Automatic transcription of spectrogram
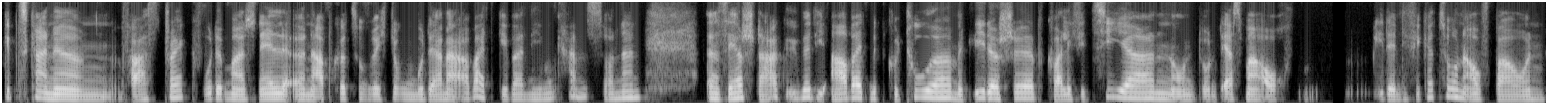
gibt es keinen Fast Track, wo du mal schnell eine Abkürzung Richtung moderner Arbeitgeber nehmen kannst, sondern äh, sehr stark über die Arbeit mit Kultur, mit Leadership, qualifizieren und, und erstmal auch Identifikation aufbauen,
